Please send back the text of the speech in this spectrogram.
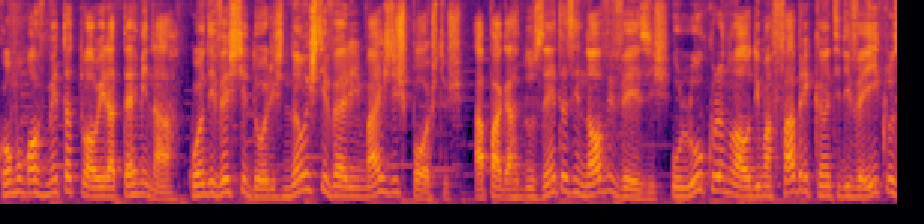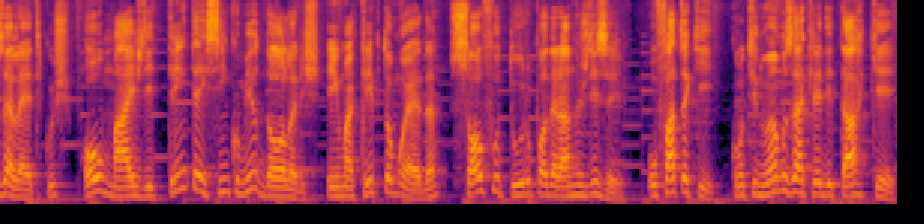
Como o movimento atual irá terminar quando investidores não estiverem mais dispostos a pagar 209 vezes o lucro anual de uma fabricante de veículos elétricos ou mais de 35 mil dólares em uma criptomoeda, só o futuro poderá nos dizer. O fato é que continuamos a acreditar que,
